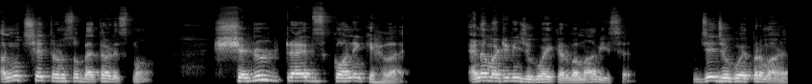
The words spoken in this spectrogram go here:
અનુચ્છેદ ત્રણસો બેતાળીસમાં શેડ્યુલ્ડ ટ્રાઇબ્સ કોને કહેવાય? એના માટેની જોગવાઈ કરવામાં આવી છે. જે જોગવાઈ પ્રમાણે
